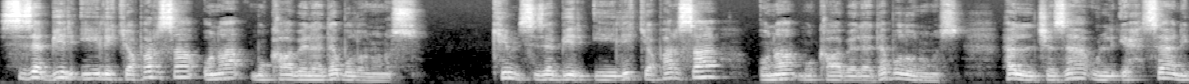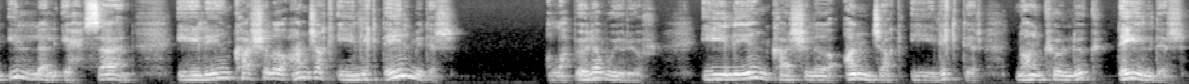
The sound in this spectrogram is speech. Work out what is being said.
size bir iyilik yaparsa ona mukabelede bulununuz. Kim size bir iyilik yaparsa ona mukabelede bulununuz. Hel cezaul ihsani illel ihsan. İyiliğin karşılığı ancak iyilik değil midir?'' Allah böyle buyuruyor. İyiliğin karşılığı ancak iyiliktir. Nankörlük değildir.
